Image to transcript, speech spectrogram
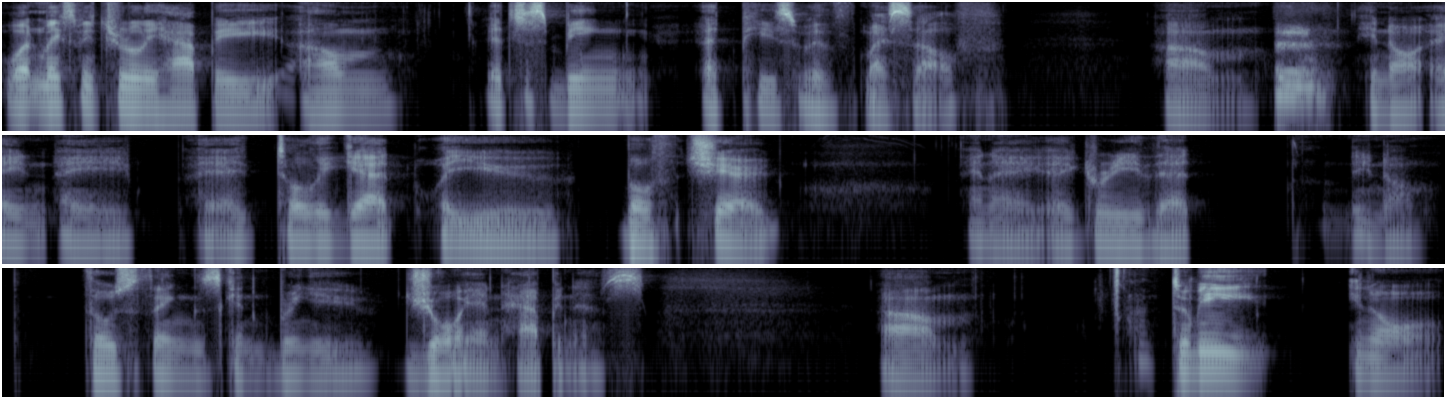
what makes me truly happy? Um, it's just being at peace with myself. Um, yeah. You know, I, I I totally get what you both shared, and I, I agree that you know those things can bring you joy and happiness. Um, to me, you know,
